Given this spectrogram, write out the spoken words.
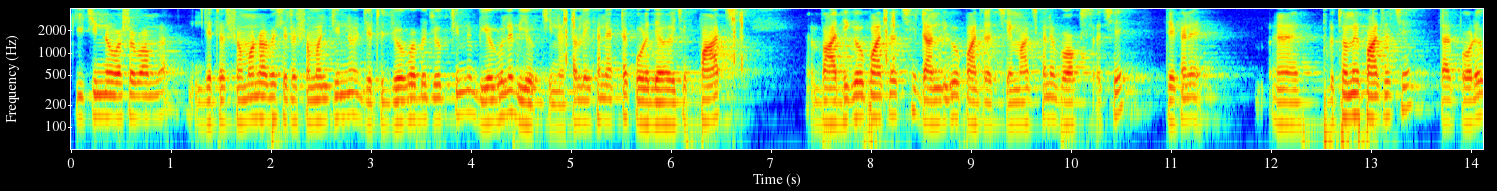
কী চিহ্ন বসাবো আমরা? যেটা সমান হবে সেটা সমান চিহ্ন, যেটা যোগ হবে যোগ চিহ্ন, বিয়োগ হলে বিয়োগ চিহ্ন। তাহলে এখানে একটা করে দেওয়া হয়েছে পাঁচ। বাঁ দিকেও পাঁচ আছে, ডান দিকেও পাঁচ আছে, মাঝখানে বক্স আছে। তো এখানে প্রথমে পাঁচ আছে, তারপরেও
